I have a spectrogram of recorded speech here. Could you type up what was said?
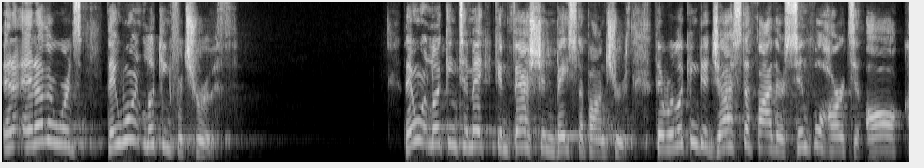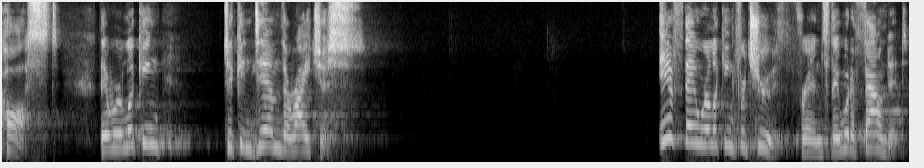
In, in other words, they weren't looking for truth. They weren't looking to make a confession based upon truth. They were looking to justify their sinful hearts at all cost. They were looking to condemn the righteous. If they were looking for truth, friends, they would have found it.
